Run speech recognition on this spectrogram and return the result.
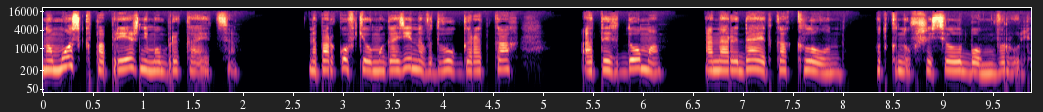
Но мозг по-прежнему брыкается. На парковке у магазина в двух городках от их дома она рыдает, как клоун уткнувшись лбом в руль.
